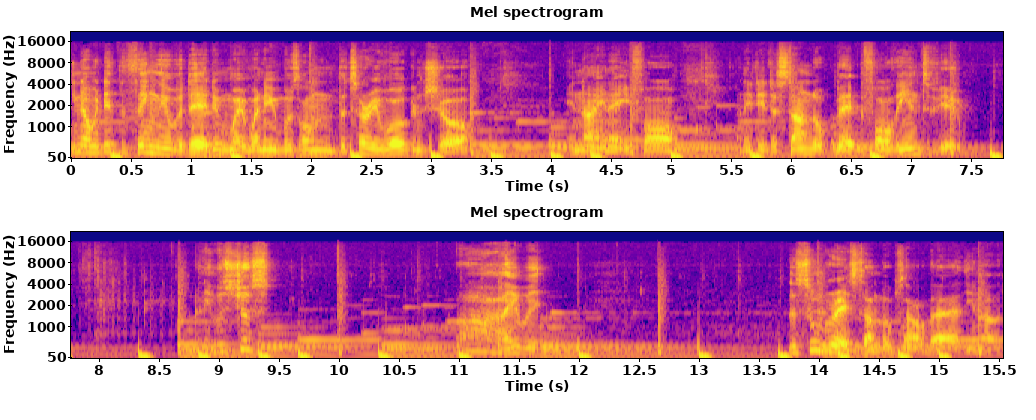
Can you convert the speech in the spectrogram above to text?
You know, we did the thing the other day, didn't we, when he was on the Terry Wogan show in 1984 and he did a stand up bit before the interview. And it was just. Ah, oh, it was. There's some great stand ups out there, you know,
